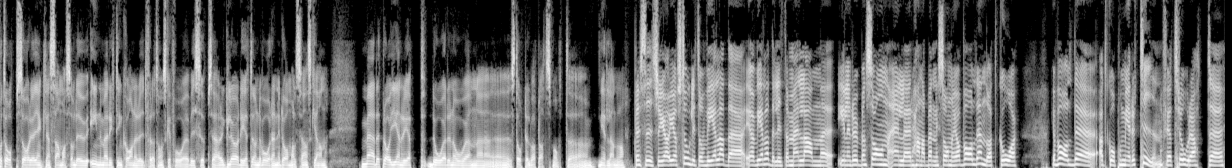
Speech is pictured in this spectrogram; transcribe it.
På topp så har jag egentligen samma som du. In med Rytting Kaneryd för att hon ska få eh, visa upp sig här. Glödhet under våren i damallsvenskan med ett bra genrep, då är det nog en uh, startelva-plats mot uh, Nederländerna. Precis, och jag, jag stod lite och velade. Jag velade lite mellan Elin Rubensson eller Hanna Bennison och jag valde ändå att gå jag valde att gå på mer rutin, för jag tror att uh,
